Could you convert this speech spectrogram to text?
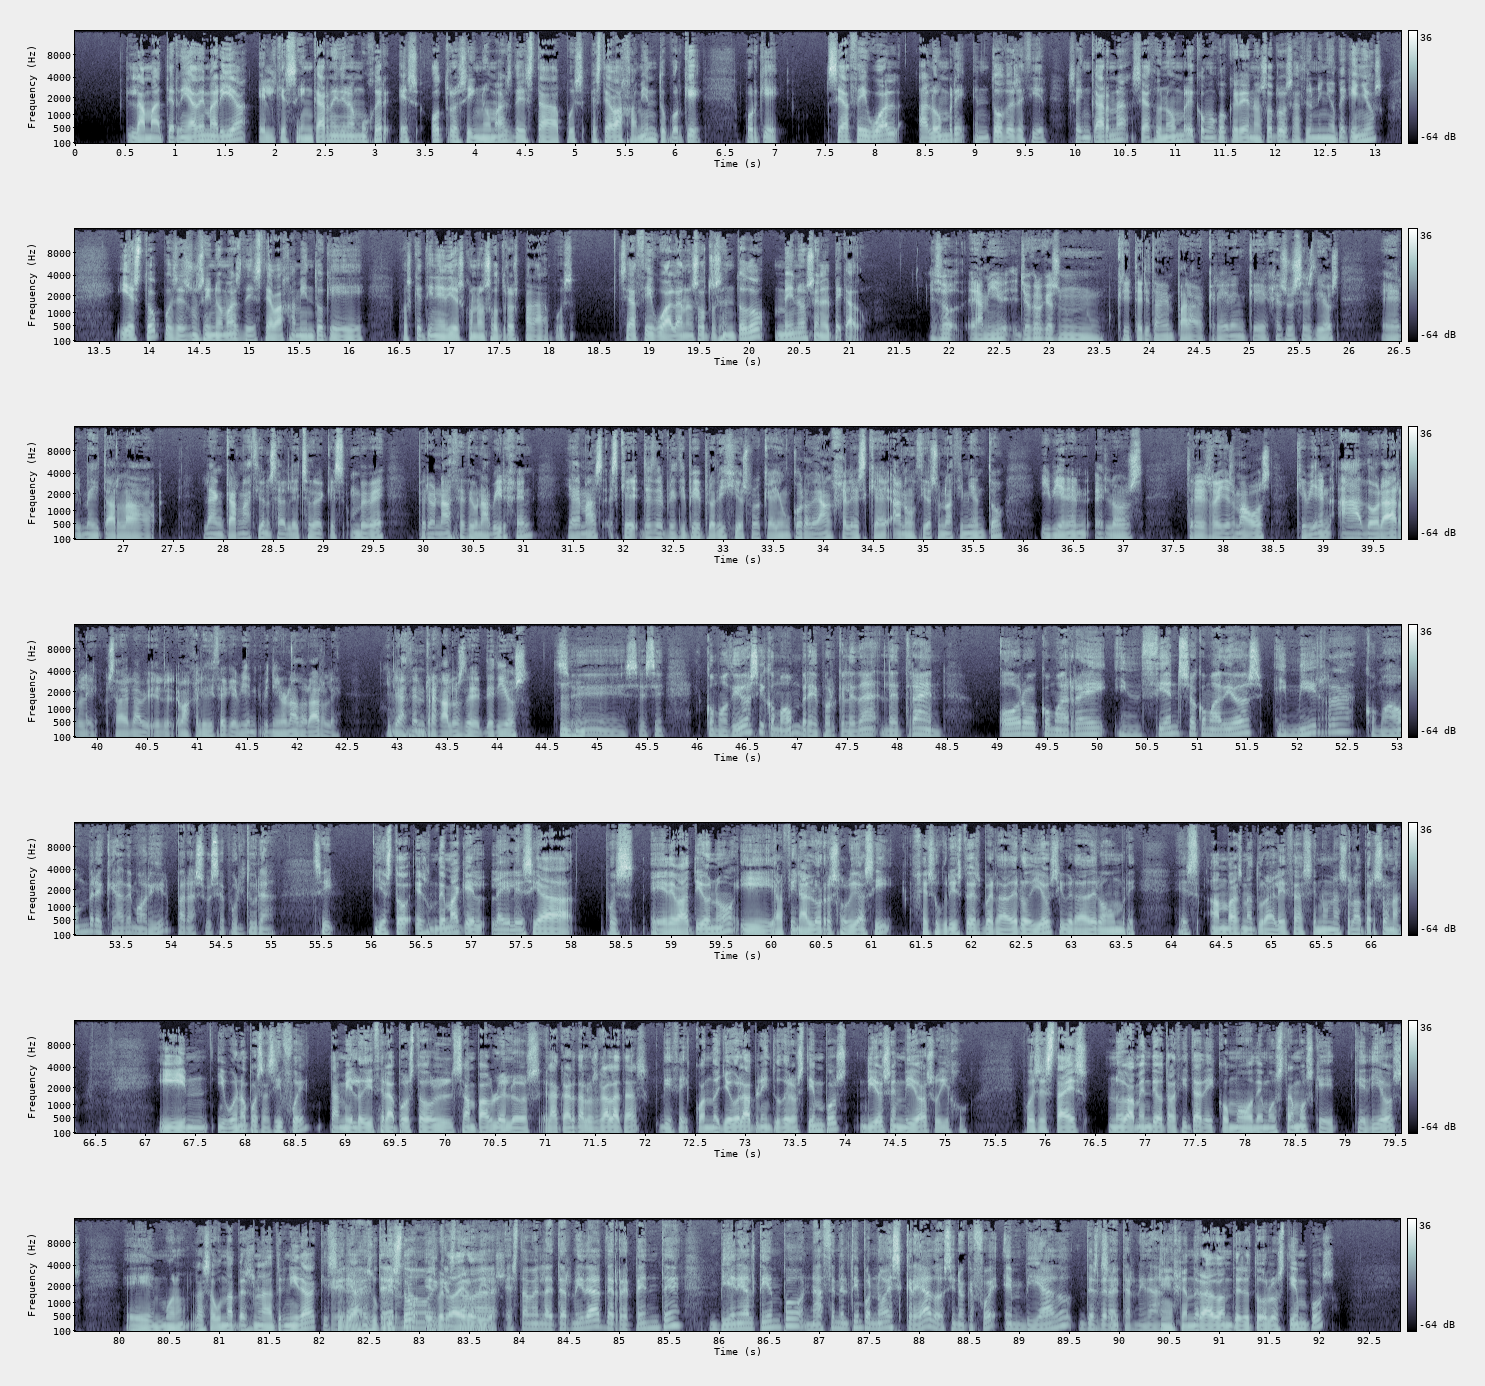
la maternidad de María, el que se encarne de una mujer, es otro signo más de esta, pues, este abajamiento. ¿Por qué? Porque se hace igual al hombre en todo, es decir, se encarna, se hace un hombre como cualquiera de nosotros, se hace un niño pequeño, y esto, pues, es un signo más de este abajamiento que, pues, que tiene Dios con nosotros para, pues, se hace igual a nosotros en todo, menos en el pecado. Eso, eh, a mí, yo creo que es un criterio también para creer en que Jesús es Dios, el meditar la, la encarnación, o sea, el hecho de que es un bebé, pero nace de una virgen. Y además es que desde el principio hay prodigios, porque hay un coro de ángeles que anuncia su nacimiento y vienen eh, los tres reyes magos que vienen a adorarle. O sea, el, Evangelio dice que vinieron a adorarle y le hacen regalos de, Dios. Sí, sí, sí. Como Dios y como hombre, porque le, da, le traen oro como a rey, incienso como a Dios y mirra como a hombre que ha de morir para su sepultura. Sí. Y esto es un tema que la Iglesia pues eh, debatió, ¿no? Y al final lo resolvió así. Jesucristo es verdadero Dios y verdadero hombre. Es ambas naturalezas en una sola persona. Y, bueno, pues así fue. También lo dice el apóstol San Pablo en, los, en la carta a los Gálatas. Dice, cuando llegó la plenitud de los tiempos, Dios envió a su Hijo. Pues esta es nuevamente otra cita de cómo demostramos que, que Dios eh, bueno, la segunda persona de la Trinidad, que, sería Jesucristo, es verdadero Dios. Estaba en la eternidad, de repente viene al tiempo, nace en el tiempo, no es creado, sino que fue enviado desde la eternidad. Engendrado antes de todos los tiempos.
